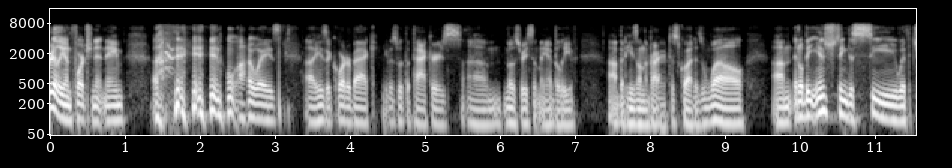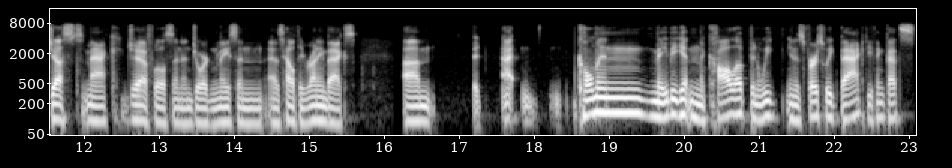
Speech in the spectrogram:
really unfortunate name uh, in a lot of ways. Uh, he's a quarterback. He was with the Packers um, most recently, I believe, uh, but he's on the practice squad as well. Um, it'll be interesting to see with just Mac, Jeff Wilson, and Jordan Mason as healthy running backs. Um, it, Coleman maybe getting the call up in week in his first week back. Do you think that's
